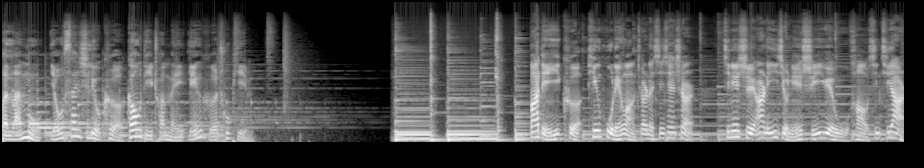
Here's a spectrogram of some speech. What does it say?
本栏目由三十六氪高低传媒联合出品。八点一刻，听互联网圈的新鲜事儿。今天是二零一九年十一月五号，星期二。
